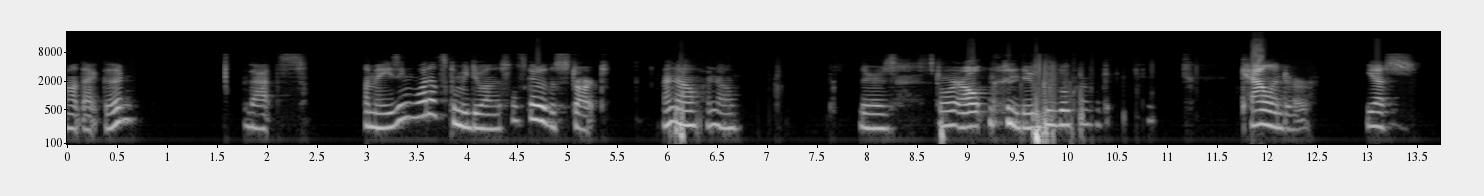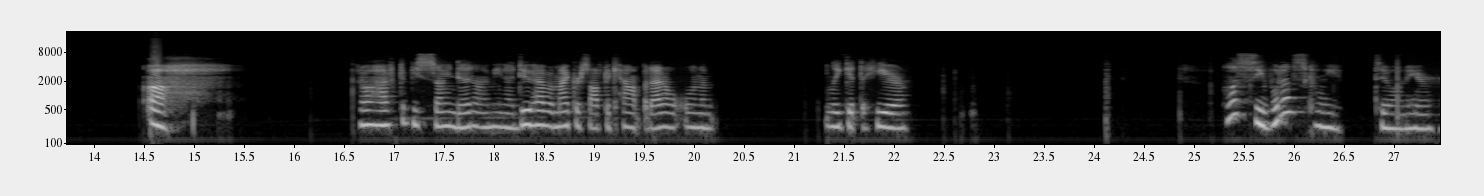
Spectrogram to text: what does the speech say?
not that good. That's amazing. What else can we do on this? Let's go to the start. I know, I know. There's store, oh, new Google Chrome. Calendar. Yes. Ah. I don't have to be signed in. I mean, I do have a Microsoft account, but I don't want to link it to here. Let's see, what else can we do on here?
